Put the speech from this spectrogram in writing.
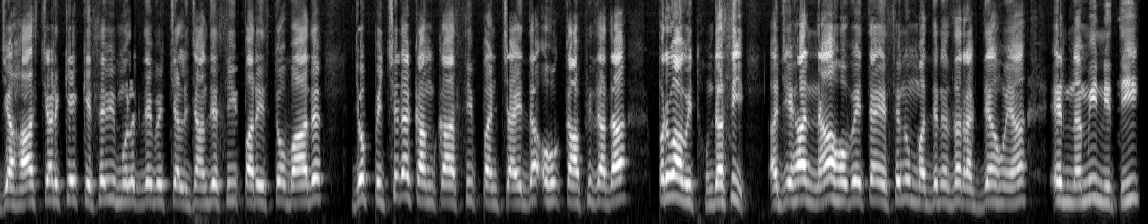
ਜਹਾਜ਼ ਚੜ੍ਹ ਕੇ ਕਿਸੇ ਵੀ ਮੁਲਕ ਦੇ ਵਿੱਚ ਚਲੇ ਜਾਂਦੇ ਸੀ। ਪਰ ਇਸ ਤੋਂ ਬਾਅਦ ਜੋ ਪਿੱਛੇ ਦਾ ਕੰਮਕਾਜ ਸੀ ਪੰਚਾਇਤ ਦਾ, ਉਹ ਕਾਫੀ ਜ਼ਿਆਦਾ ਪ੍ਰਭਾਵਿਤ ਹੁੰਦਾ ਸੀ। ਅਜਿਹਾ ਨਾ ਹੋਵੇ ਤਾਂ ਇਸ ਨੂੰ ਮੱਦੇਨਜ਼ਰ ਰੱਖਦਿਆਂ ਹੋਇਆਂ ਇਹ ਨਵੀਂ ਨੀਤੀ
